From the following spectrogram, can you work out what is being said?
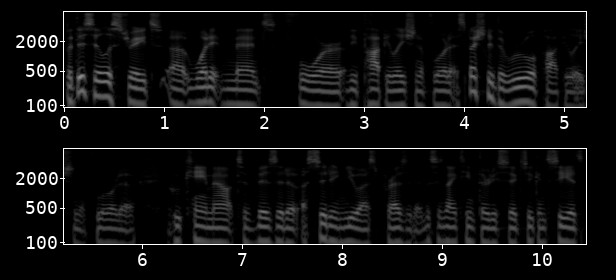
But this illustrates uh, what it meant for the population of Florida, especially the rural population of Florida, who came out to visit a, a sitting U.S. president. This is 1936. You can see it's a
